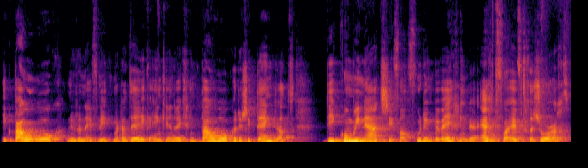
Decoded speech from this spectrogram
ik powerwalk, nu dan even niet, maar dat deed ik één keer in de week ging powerwalken. Dus ik denk dat die combinatie van voeding beweging er echt voor heeft gezorgd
